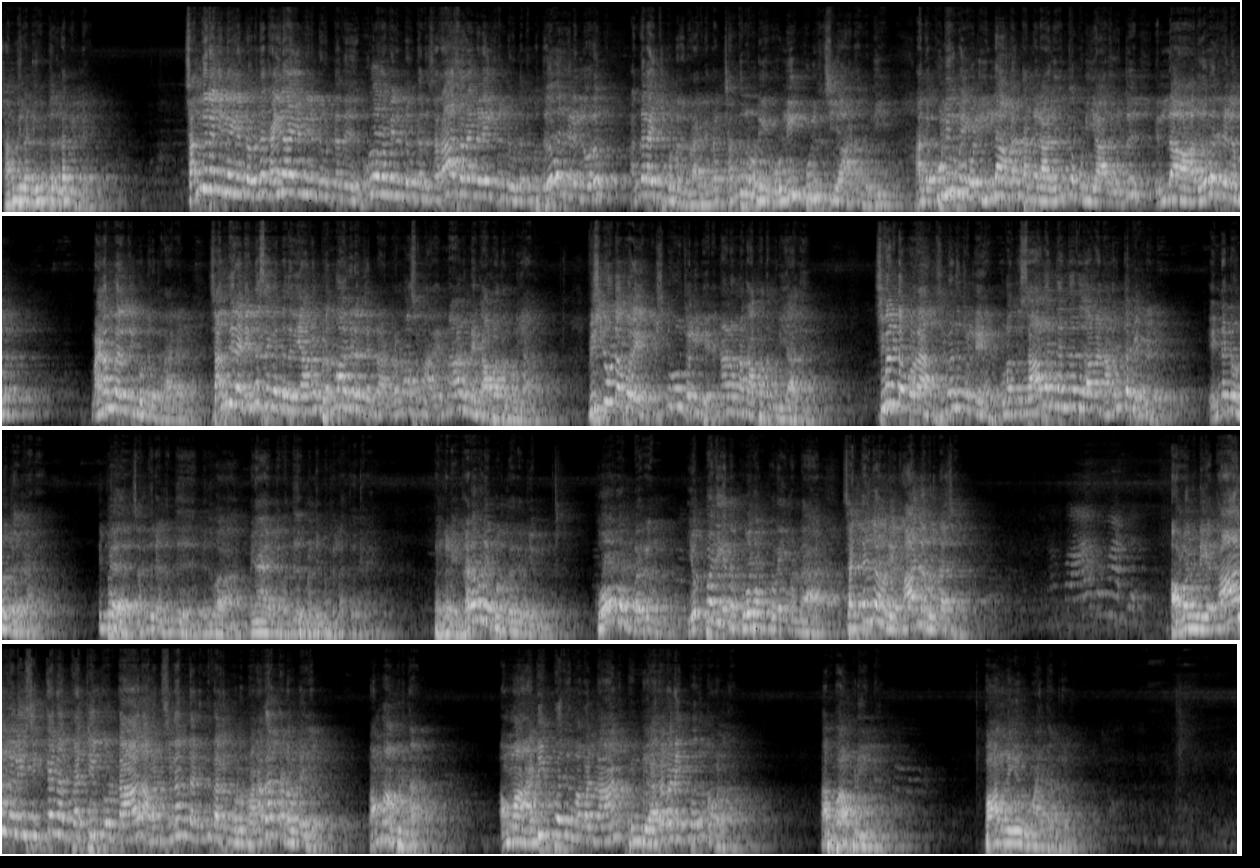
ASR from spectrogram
சந்திரன் இருந்த இடம் இல்லை. சந்திரன் இல்லை என்ற கைலாயம் இருந்து விட்டது பூலோகம் இருந்து விட்டது சராசரங்களே இருந்து விட்டது. இப்ப தேவர்கள் எல்லோரும் அங்கலாய்த்துக் கொண்டிருக்கிறார்கள். என்றால் சந்திரனுடைய ஒளி குளிர்ச்சியான ஒளி. அந்த குளிர்மை ஒளி இல்லாமல் தங்களால் இருக்க முடியாது என்று எல்லா தேவர்களும் மனம் வருந்தி கொண்டிருக்கிறார்கள். சந்திரன் என்ன செய்வது தெரியாமல் பிரம்மாவிடம் சென்றான். பிரம்மா சொன்னார் என்னால் உன்னை காப்பாற்ற முடியாது. விஷ்ணுவிட்ட போறே விஷ்ணுவும் சொல்லிட்டேன் என்னால் உன்னை காப்பாற்ற முடியாது. சிவன்கிட்ட போறார் சிவனு சொல்லேன் உனக்கு சாபம் தந்தது அவன் அவன்கிட்ட போய் கேளு. என்னட்டு ஒண்ணு கேட்காங்க இப்ப சந்திரன் வந்து மெதுவா விநாயகர்கிட்ட வந்து மன்னிப்புக்கெல்லாம் கேட்கிறேன். எங்களுடைய கடவுளை பொறுத்த வரைக்கும் கோபம் வரும். எப்படி அந்த கோபம் குறையும் என்றால் சட்டென்று அவனுடைய காலில் விழுந்தாச்சு. அவனுடைய கால்களை சிக்கன பற்றி கொண்டால் அவன் சினம் தணிந்து வரம் கொடுப்பான் அதான் கடவுளுடைய அம்மா அப்படித்தான். அம்மா அடிப்பதும் அவள் தான் பின்பு அரவணைப்பதும் அவள் தான் அப்பா அப்படி இல்லை. பார்வையே ஒரு மாய்த்தான் இருக்கு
